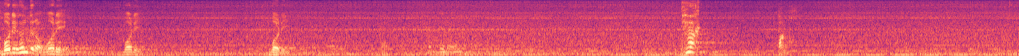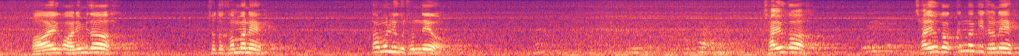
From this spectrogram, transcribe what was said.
머리 흔들어 머리 머리 머리 팍! 빵! 아 이거 아닙니다 저도 간만에 땀 흘리고 좋네요. 자유가 자유가 끝나기 전에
